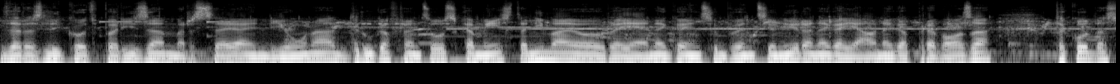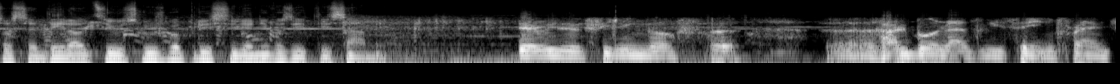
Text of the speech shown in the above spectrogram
Za razliko od Pariza, Marseja in Lyona, druga francoska mesta nimajo urejenega in subvencioniranega javnega prevoza, tako da so se delavci v službo prisiljeni voziti sami. There is a feeling of uh, uh, ras-le-bol, as we say in French.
